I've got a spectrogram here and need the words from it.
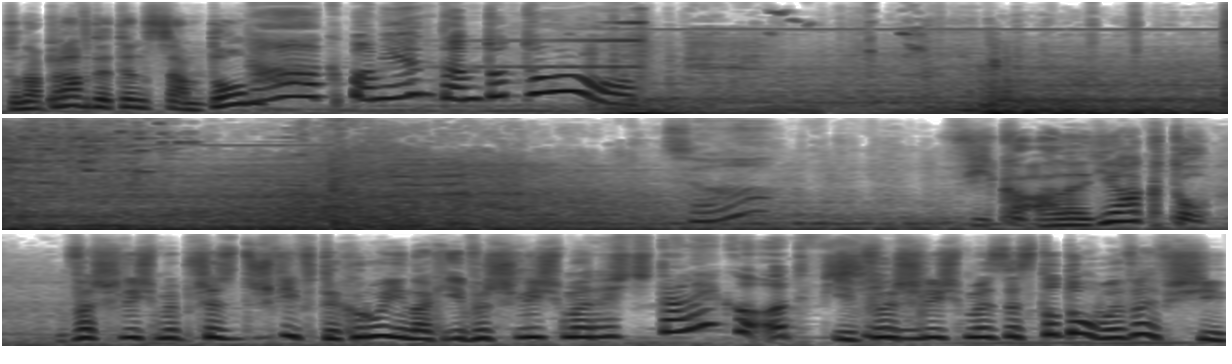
To naprawdę ten sam dom? Tak, pamiętam, to to. Co? Wika, ale jak to? Weszliśmy przez drzwi w tych ruinach i wyszliśmy... Dość daleko od wsi. I wyszliśmy ze stodoły we wsi.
